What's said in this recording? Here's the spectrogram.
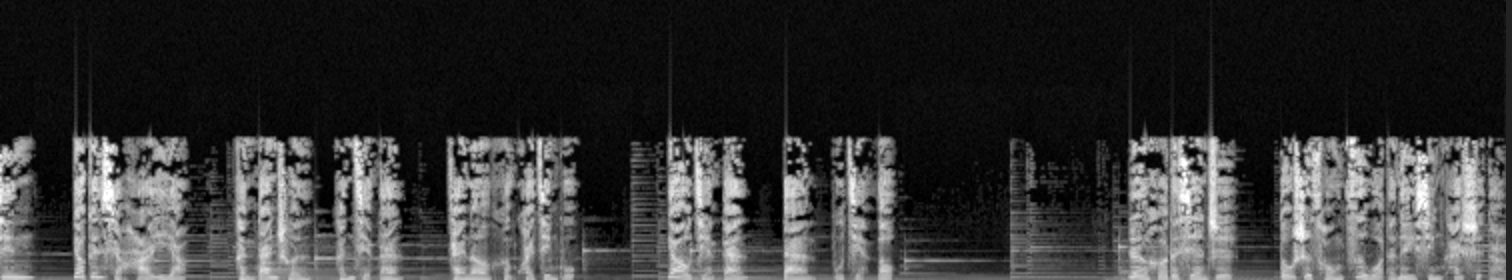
心要跟小孩一样，很单纯，很简单，才能很快进步。要简单，但不简陋。任何的限制都是从自我的内心开始的。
